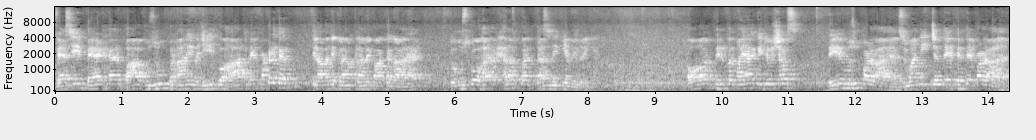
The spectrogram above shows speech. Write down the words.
ویسے بیٹھ کر با وضو قرآن مجید کو ہاتھ میں پکڑ کر تلاوت کلام کلام پاک کر رہا ہے، تو اس کو ہر حرف پر دس نیکیاں مل رہی ہیں۔ اور پھر فرمایا کہ جو شخص بے وضو پڑھ رہا ہے، زبانی چلتے پھرتے پڑھ رہا ہے۔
